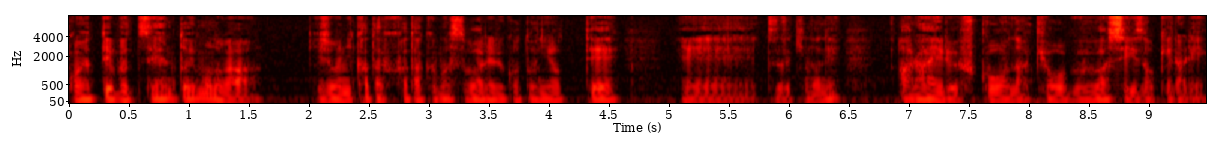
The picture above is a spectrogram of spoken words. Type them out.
こうやって仏縁というものが非常に固く固く結ばれることによって、えー、続きのねあらゆる不幸な境遇は退けられ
